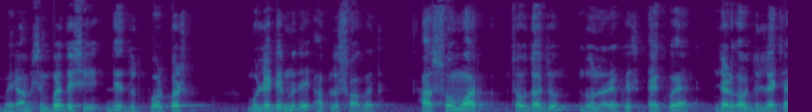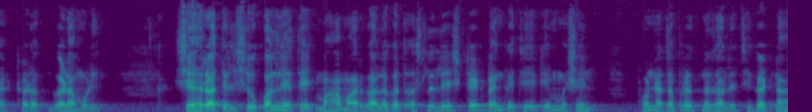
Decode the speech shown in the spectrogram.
मी रामसिंग परदेशी देशदूत पॉडकास्ट बुलेटिनमध्ये आपलं स्वागत. आज सोमवार चौदा जून दोन हजार एकवीस ऐकूयात जळगाव जिल्ह्याच्या ठळक घडामोडी. शहरातील शिव कॉलनी येथे महामार्गालगत असलेले स्टेट बँकेचे ए टी एम मशीन फोडण्याचा प्रयत्न झाल्याची घटना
